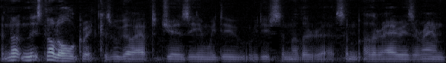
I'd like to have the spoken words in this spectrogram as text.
it's not all grid because we go out to Jersey and we do we do some other uh, some other areas around.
